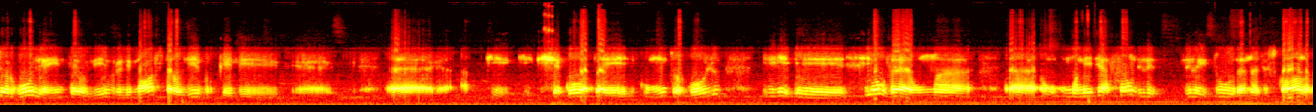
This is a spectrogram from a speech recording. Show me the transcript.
se orgulha em ter o livro, ele mostra o livro que ele é, que, que, chegou até ele com muito orgulho e, e se houver uma, uma mediação de, de leitura nas escolas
